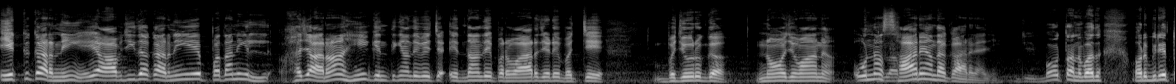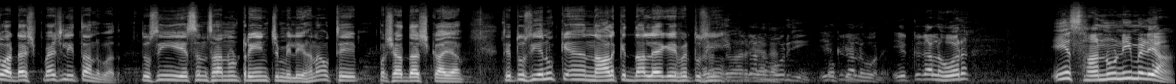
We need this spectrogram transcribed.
ਇੱਕ ਘਰ ਨਹੀਂ ਇਹ ਆਪ ਜੀ ਦਾ ਘਰ ਨਹੀਂ ਇਹ ਪਤਾ ਨਹੀਂ ਹਜ਼ਾਰਾਂ ਹੀ ਗਿਣਤੀਆਂ ਦੇ ਵਿੱਚ ਇਦਾਂ ਦੇ ਪਰਿਵਾਰ ਜਿਹੜੇ ਬੱਚੇ ਬਜ਼ੁਰਗ ਨੌਜਵਾਨ ਉਹਨਾਂ ਸਾਰਿਆਂ ਦਾ ਘਰ ਹੈ ਜੀ। ਜੀ ਬਹੁਤ ਧੰਨਵਾਦ। ਔਰ ਵੀਰੇ ਤੁਹਾਡਾ ਸਪੈਸ਼ਲੀ ਧੰਨਵਾਦ। ਤੁਸੀਂ ਇਸ ਇਨਸਾਨ ਨੂੰ ਟ੍ਰੇਨ 'ਚ ਮਿਲੇ ਹਨਾ? ਉੱਥੇ ਪ੍ਰਸ਼ਾਦਾ ਛਕਾਇਆ। ਤੇ ਤੁਸੀਂ ਇਹਨੂੰ ਕਿ- ਨਾਲ ਕਿੱਦਾਂ ਲੈ ਗਏ ਫਿਰ ਤੁਸੀਂ? ਇੱਕ ਗੱਲ ਹੋਰ ਜੀ ਇੱਕ ਗੱਲ ਹੋਰ ਇੱਕ ਗੱਲ ਹੋਰ। ਇਹ ਸਾਨੂੰ ਨਹੀਂ ਮਿਲਿਆ।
